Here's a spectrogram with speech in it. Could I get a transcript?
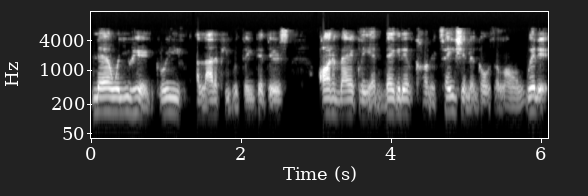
now, when you hear grief, a lot of people think that there's automatically a negative connotation that goes along with it.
